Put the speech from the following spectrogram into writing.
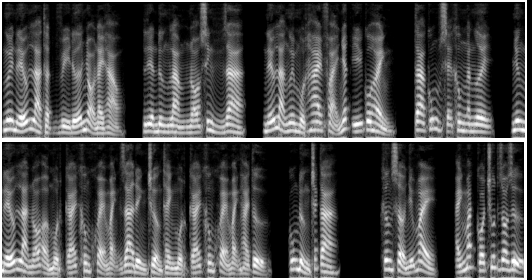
ngươi nếu là thật vì đứa nhỏ này hảo, liền đừng làm nó sinh ra, nếu là ngươi một hai phải nhất ý cô hành, ta cũng sẽ không ngăn ngươi, nhưng nếu là nó ở một cái không khỏe mạnh gia đình trưởng thành một cái không khỏe mạnh hài tử, cũng đừng trách ta. Khương sở như mày, ánh mắt có chút do dự,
